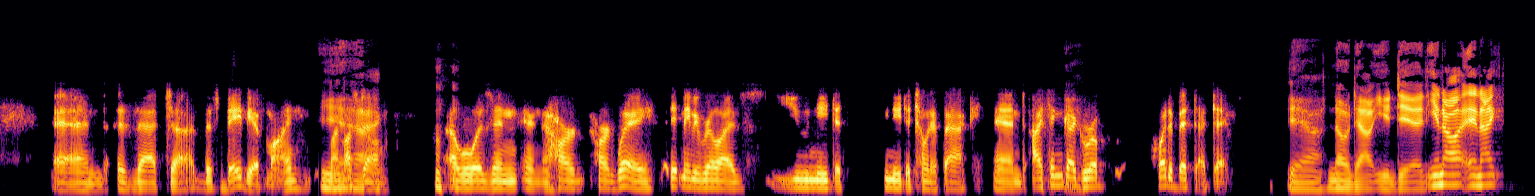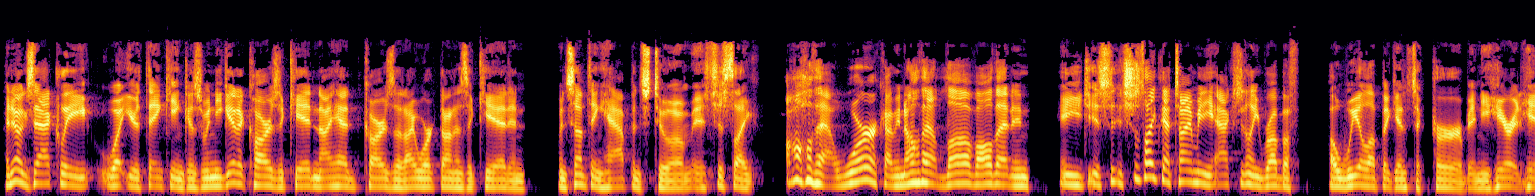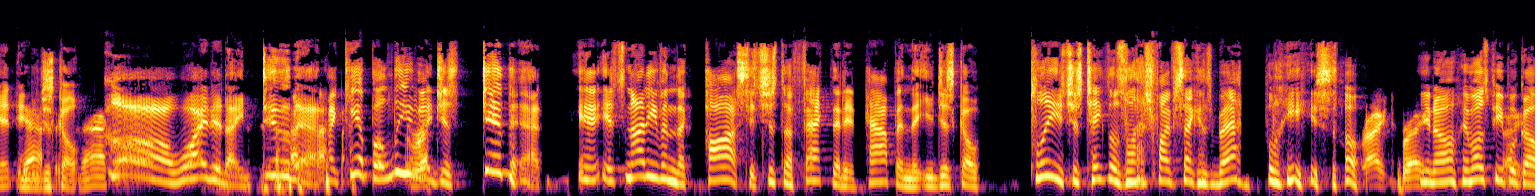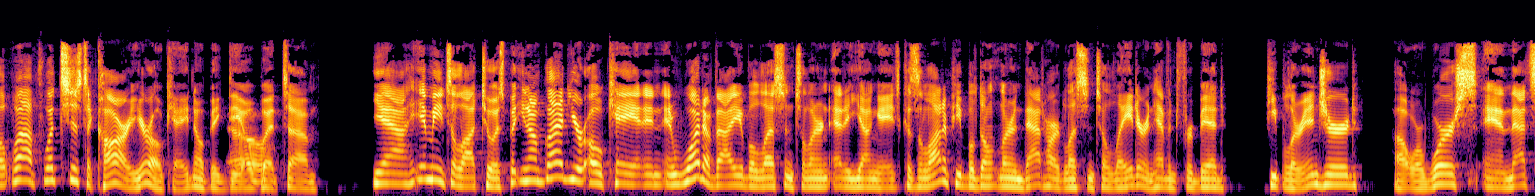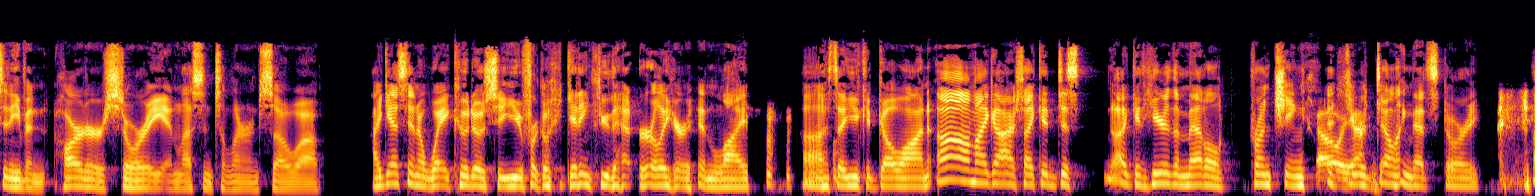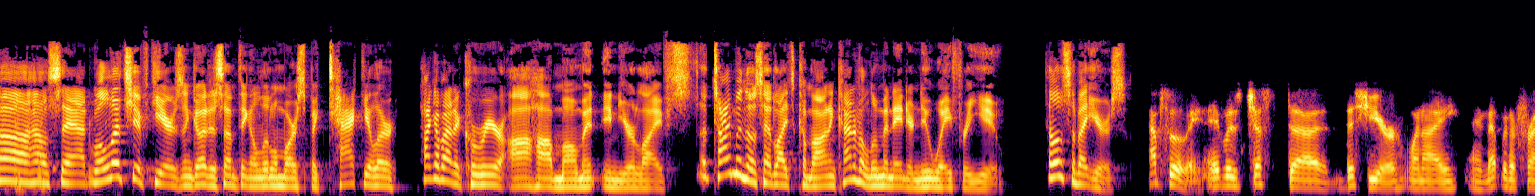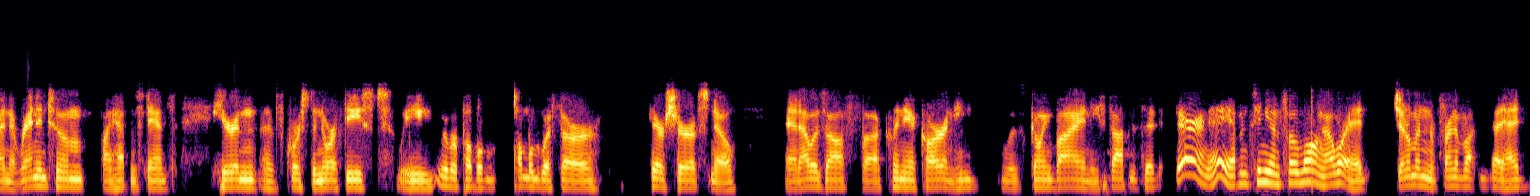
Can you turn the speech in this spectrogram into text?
and that uh, this baby of mine, my Mustang, uh, was in in a hard hard way. It made me realize you need to you need to tone it back. And I think I grew up quite a bit that day. Yeah, no doubt you did. You know, and I I know exactly what you're thinking because when you get a car as a kid, and I had cars that I worked on as a kid, and when something happens to them, it's just like all that work. I mean, all that love, all that, and and you just it's just like that time when you accidentally rub a, a wheel up against a curb and you hear it hit, and you just go, exactly. "Oh, why did I do that? I can't believe I just did that." And it's not even the cost; it's just the fact that it happened that you just go, please just take those last five seconds back, please. So, Right, right. you know, and most people Right. go, well, what's just a car? You're okay. No big deal. No. But, um, yeah, it means a lot to us. But, you know, I'm glad you're okay. And, and what a valuable lesson to learn at a young age because a lot of people don't learn that hard lesson till later. And heaven forbid people are injured uh, or worse. And that's an even harder story and lesson to learn. So, uh, I guess in a way, kudos to you for getting through that earlier in life, uh, so you could go on. Oh my gosh, I could just I could hear the metal crunching Oh, as you were telling that story. Oh, how sad. Well, let's shift gears and go to something a little more spectacular. Talk about a career aha moment in your life, a time when those headlights come on and kind of illuminate a new way for you. Tell us about yours. Absolutely. It was just uh, this year when I, I met with a friend. I ran into him by happenstance here in, of course, the Northeast. We we were pummeled, pummeled with our fair share of snow, and I was off uh, cleaning a car, and he was going by, and he stopped and said, "Darren, hey, I haven't seen you in so long. How are you?" A gentleman, a friend of mine that I had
